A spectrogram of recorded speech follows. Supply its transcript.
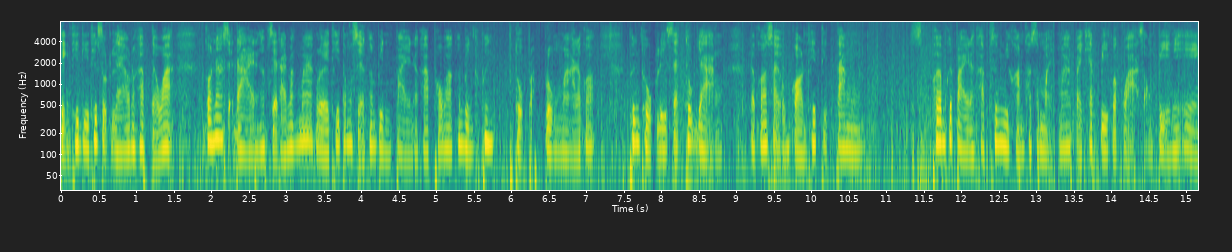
สิ่งที่ดีที่สุดแล้วนะครับ แต่ว่าก็น่าเสียดายนะครับเสียดายมากๆเลยที่ต้องเสียเครื่องบินไปนะครับเพราะว่าเครื่องบินก็เพิ่งถูกปรับปรุงมา แล้วก็เพิ่งถูกรีเซ็ตทุกอย่าง แล้วก็ใส่อุปกรณ์ที่ติดตั้งเพิ่มขึ้นไปนะครับ ซึ่งมีความทันสมัยมากไปแค่ปีกว่าๆ2ปีนี่เอง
